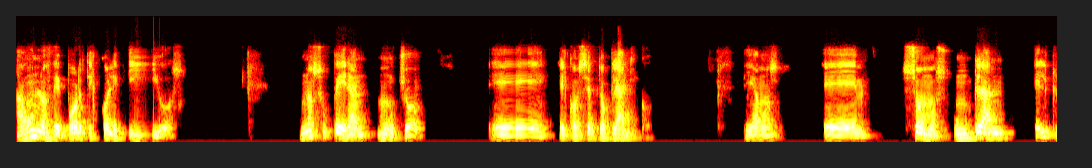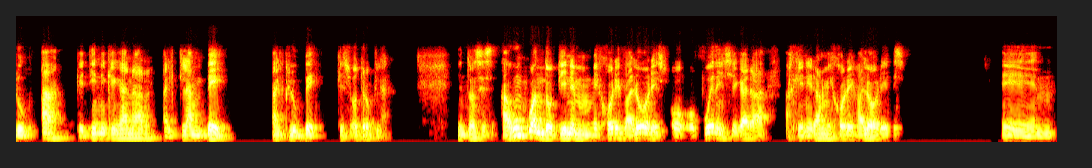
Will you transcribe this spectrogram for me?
aún los deportes colectivos no superan mucho eh, el concepto clánico. Digamos, em, somos un clan el club A, que tiene que ganar al clan B, al club B, que es otro clan. Entonces, aun cuando tienen mejores valores o, pueden llegar a, generar mejores valores, em,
